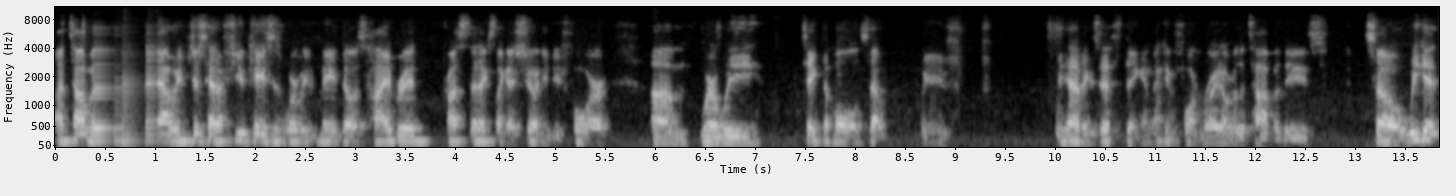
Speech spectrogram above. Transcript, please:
on top of that, we've just had a few cases where we've made those hybrid prosthetics, like I showed you before, um, where we take the molds that we've we have existing and that can form right over the top of these. So we get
